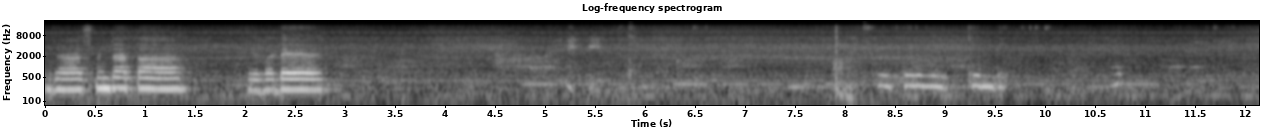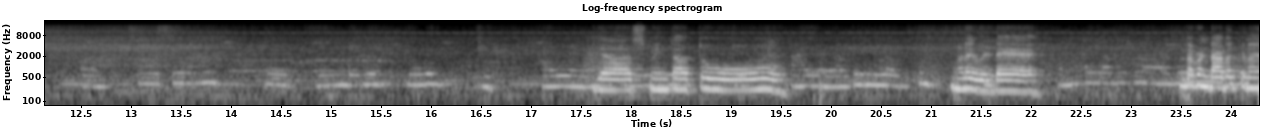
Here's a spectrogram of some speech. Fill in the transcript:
ജാസ്മിൻ താത്ത എവിടെ ജാസ്മിൻ താത്തോ നിങ്ങളെവിടെ എന്താ പണ്ടാതക്കണ്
